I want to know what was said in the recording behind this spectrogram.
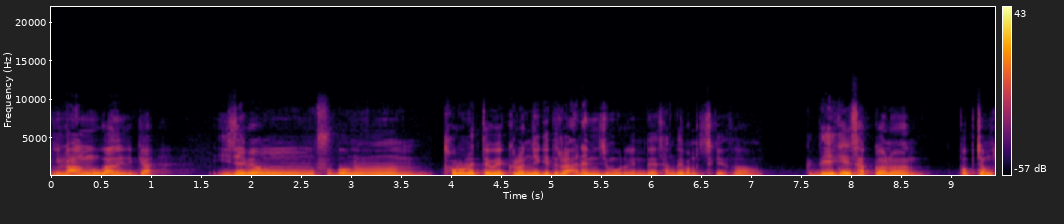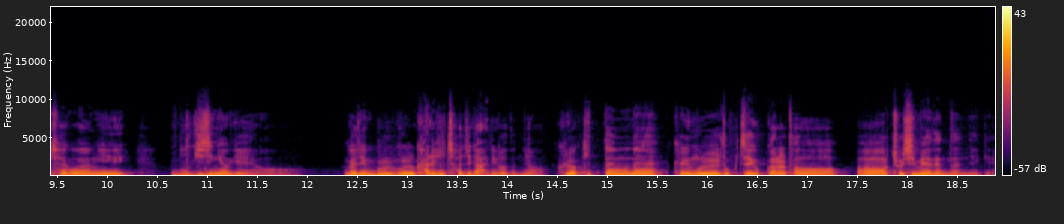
이 막무가내 그러니까 이재명 후보는 토론회 때 왜 그런 얘기들을 안 했는지 모르겠는데 상대방 측에서 그네개 사건은 법정 최고형이 무기징역이에요. 그러니까 지금 물불 가릴 처지가 아니거든요. 그렇기 때문에 괴물 독재 국가를 더 어, 조심해야 된다는 얘기예요.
